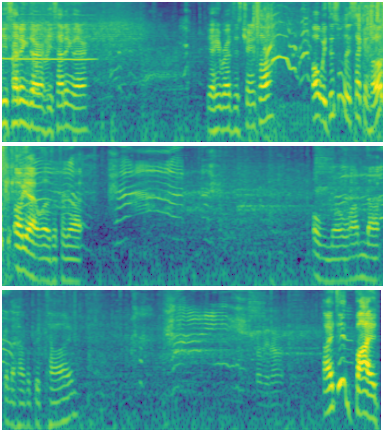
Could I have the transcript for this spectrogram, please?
He's heading there. He's heading there. Yeah, he revved his chainsaw. Oh wait, this was his second hook? Oh yeah, it was. I forgot. Oh no, I'm not gonna have a good time. Probably not. I did buy a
